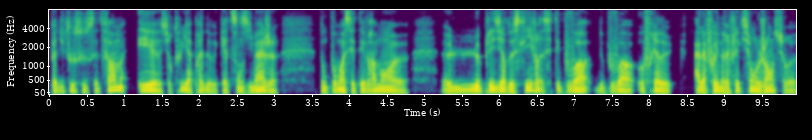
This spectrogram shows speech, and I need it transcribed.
pas du tout sous cette forme. Et surtout, il y a près de 400 images. Donc pour moi, c'était vraiment le plaisir de ce livre, c'était pouvoir, de pouvoir offrir à la fois une réflexion aux gens sur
